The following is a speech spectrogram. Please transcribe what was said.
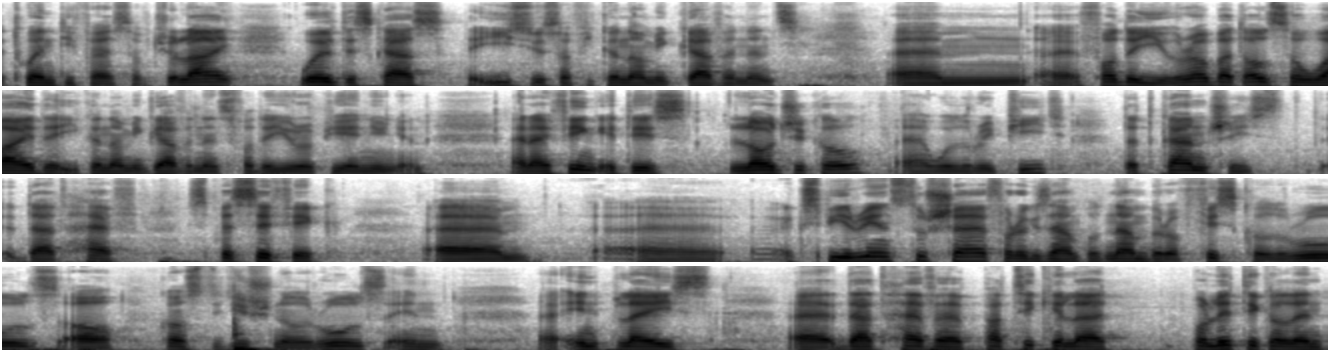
the 21st of July, will discuss the issues of economic governance um, uh, for the euro, but also wider economic governance for the European Union. And I think it is logical, I will repeat, that countries that have specific um, uh, experience to share, for example, number of fiscal rules or constitutional rules in, uh, in place, uh, that have a particular political and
